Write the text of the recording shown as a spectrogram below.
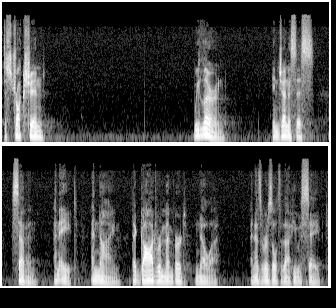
destruction. We learn in Genesis 7 and 8 and 9 that God remembered Noah. And as a result of that, he was saved.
